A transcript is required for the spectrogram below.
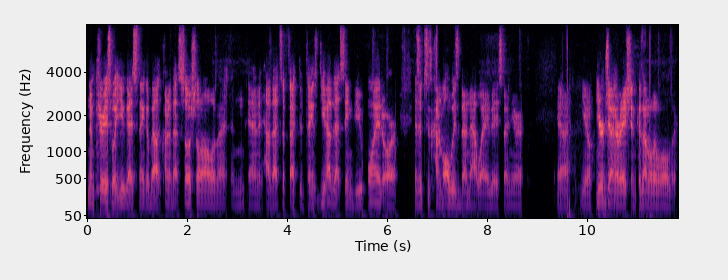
And I'm curious what you guys think about kind of that social element and and how that's affected things. Do you have that same viewpoint, or has it just kind of always been that way based on your yeah, you know, your generation because I'm a little older.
